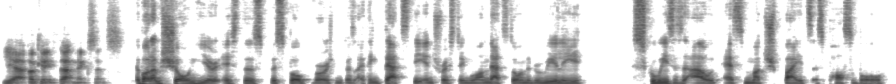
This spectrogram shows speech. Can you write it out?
Yeah, OK, that makes sense. What I'm showing here is this bespoke version, because I think that's the interesting one. That's the one that really squeezes out as much bytes as possible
